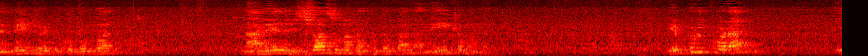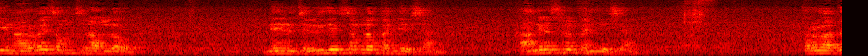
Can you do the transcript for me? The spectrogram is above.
నమ్మేటువంటి కుటుంబాలు నా మీద విశ్వాసం ఉన్న కుటుంబాలు అనేకం ఉన్నాయి ఎప్పుడు కూడా ఈ నలభై సంవత్సరాల్లో నేను తెలుగుదేశంలో పనిచేశాను కాంగ్రెస్లో పనిచేశాను తర్వాత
